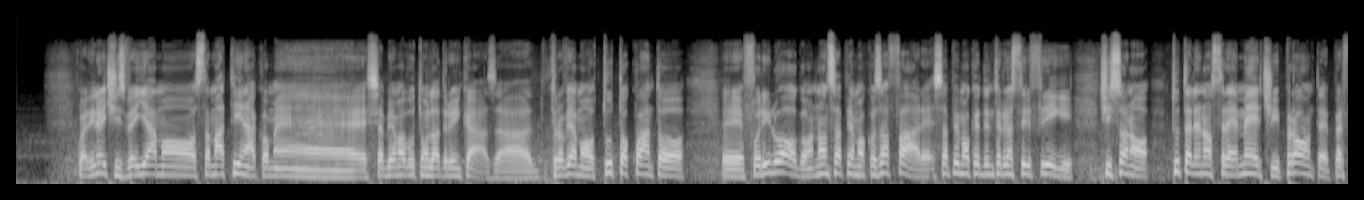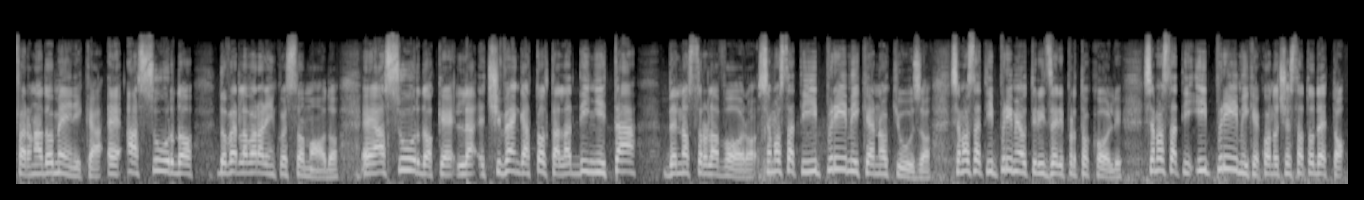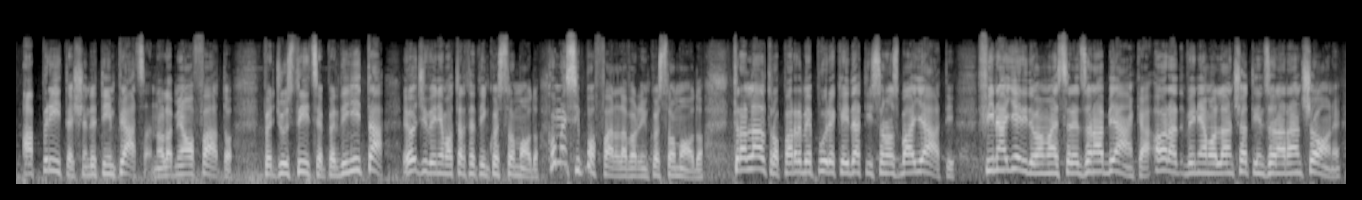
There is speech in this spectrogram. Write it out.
Guardi, noi ci svegliamo stamattina come se abbiamo avuto un ladro in casa, troviamo tutto quanto eh, fuori luogo, non sappiamo cosa fare, sappiamo che dentro i nostri frighi ci sono tutte le nostre merci pronte per fare una domenica, è assurdo dover lavorare in questo modo, è assurdo che la, ci venga tolta la dignità del nostro lavoro, siamo stati i primi che hanno chiuso, siamo stati i primi a utilizzare i protocolli, siamo stati i primi che quando ci è stato detto aprite, scendete in piazza, non l'abbiamo fatto per giustizia e per dignità, mobilità e oggi veniamo trattati in questo modo. Come si può fare a lavorare in questo modo? Tra l'altro parrebbe pure che i dati sono sbagliati, fino a ieri dovevamo essere zona bianca, ora veniamo lanciati in zona arancione,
